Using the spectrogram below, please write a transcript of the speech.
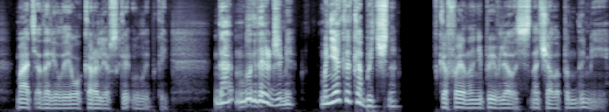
— мать одарила его королевской улыбкой. — Да, благодарю, Джимми. Мне как обычно. В кафе она не появлялась с начала пандемии.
